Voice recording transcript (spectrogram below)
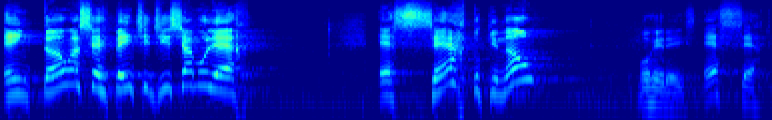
Então a serpente disse à mulher: É certo que não morrereis. É certo.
